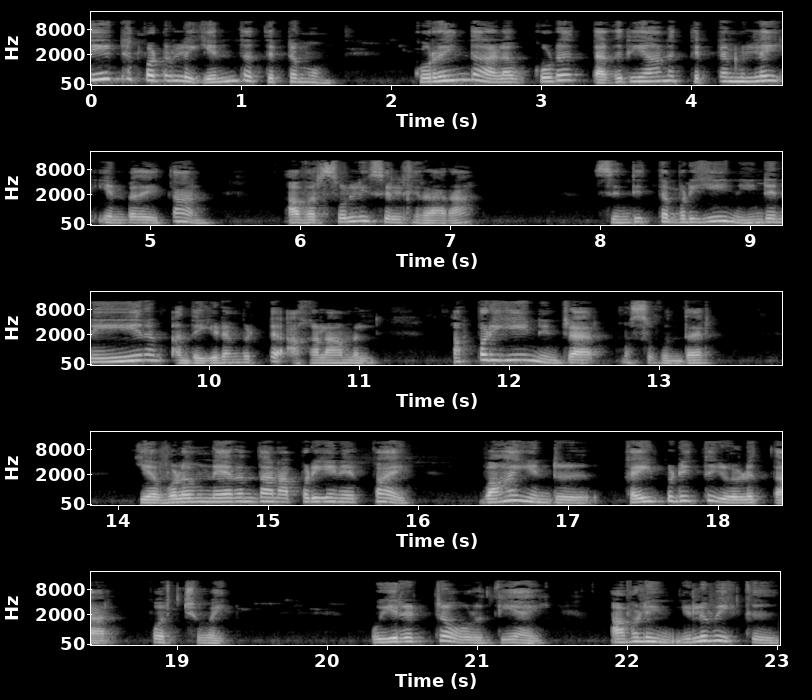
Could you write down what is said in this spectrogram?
தீட்டப்பட்டுள்ள எந்த திட்டமும் குறைந்த அளவு கூட தகுதியான திட்டமில்லை என்பதைத்தான் அவர் சொல்லி செல்கிறாரா? சிந்தித்தபடியே நீண்ட நேரம் அந்த இடம் விட்டு அகலாமல் அப்படியே நின்றார் முசுகுந்தர். எவ்வளவு நேரம்தான் அப்படியே நிற்பாய் வா என்று கைப்பிடித்து இழுத்தாள் பொற்சுவை. உயிரற்ற ஒருத்தியாய் அவளின் இழுவைக்கு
